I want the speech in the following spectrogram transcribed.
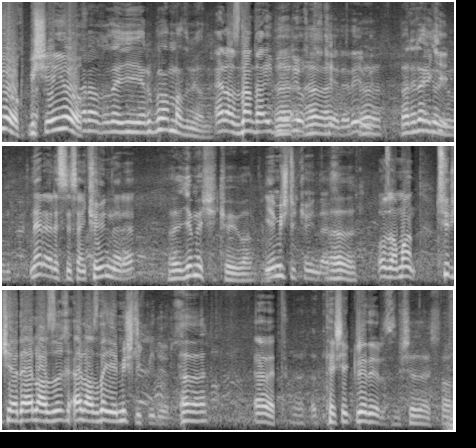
yok, bir şey yok. Elazığ'da iyi yeri bulamadım yani. Elazığ'dan daha iyi bir yer yok Evet, Türkiye'de değil mi? evet. Ben öyle görüyorum. nerelisin sen? Köyün nere? Ee, Yemeşi köyü var. Yemişlik köyündesin. Evet. O zaman Türkiye'de Elazığ, Elazığ'da Yemişlik mi diyoruz? Evet. Evet. Teşekkür ediyoruz. Bir şeyler sağ ol.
